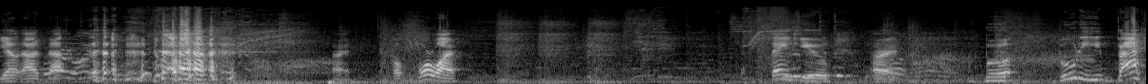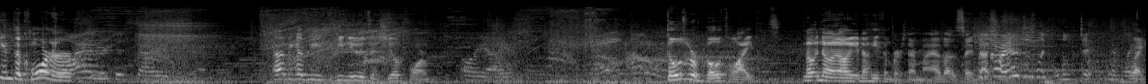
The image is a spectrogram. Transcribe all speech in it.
Yeah, that. that. Alright. Oh, more Y. Thank you. Alright. But Booty back in the corner. I Uh, because he, he knew it was in shield form. Oh yeah, I. Those were both lights. No, no, no, no, he's in burst. Never mind. I was about to say that's Lucario just like looked at him like, Like-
